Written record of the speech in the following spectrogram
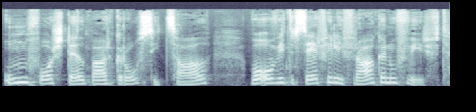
unvorstellbar grosse Zahl, die auch wieder sehr viele Fragen aufwirft.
